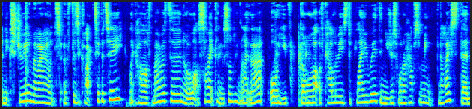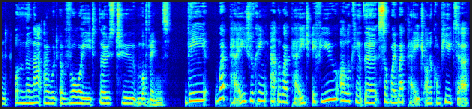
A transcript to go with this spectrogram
an extreme amount of physical activity, like a half marathon or a lot of cycling something like that, or you've got a lot of calories to play with and you just want to have something nice, then other than that, I would avoid those two muffins. The web page, looking at the web page, if you are looking at the Subway web page on a computer,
